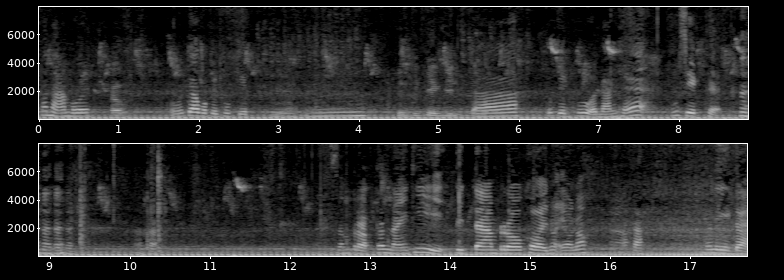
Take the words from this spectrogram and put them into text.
ข้าหนามบ่เลยครับโอ้เจ้าบ่เป็นผู้เก็บอืมอืมเป็นที่เจ๊งดินจ้าก็เป็นผู้อันนั้นแท้ผู้เซ็กแท้นะคะสำหรับท่านไหนที่ติดตามรอคอยเนาะแอลเนาะนะคะมื่อนี้กะ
